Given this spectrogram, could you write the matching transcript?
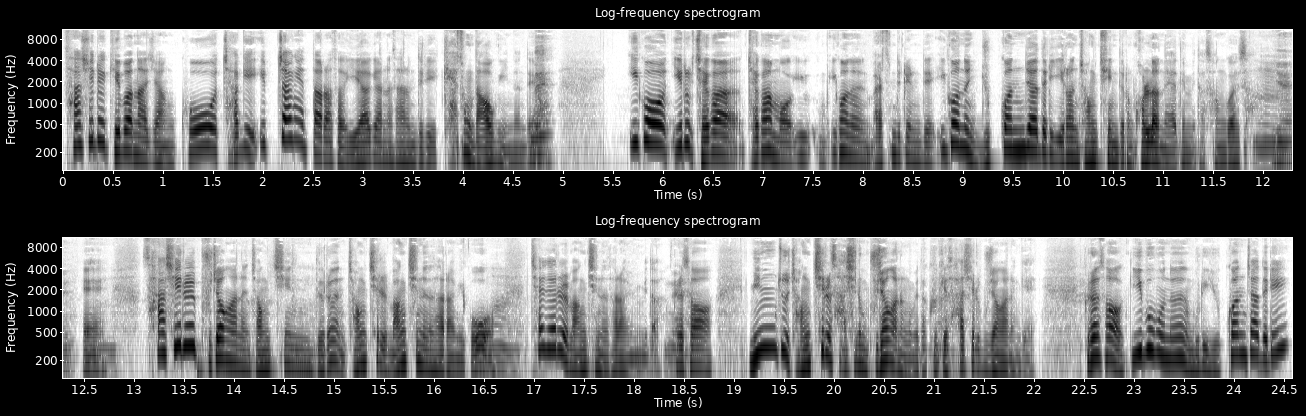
사실에 기반하지 않고 자기 입장에 따라서 이야기하는 사람들이 계속 나오고 있는데요. 네. 이거 이렇게 제가 제가 뭐 이, 이거는 말씀드리는데 이거는 유권자들이 이런 정치인들은 걸러내야 됩니다 선거에서. 음. 예. 예. 사실을 부정하는 정치인들은 정치를 망치는 사람이고 음. 체제를 망치는 사람입니다. 네. 그래서 민주 정치를 사실은 부정하는 겁니다. 그게 네. 사실을 부정하는 게. 그래서 이 부분은 우리 유권자들이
